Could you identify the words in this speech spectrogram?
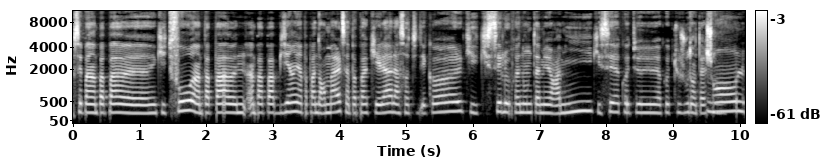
c'est pas un papa euh, qu'il te faut, un papa un papa bien et un papa normal, c'est un papa qui est là à la sortie d'école, qui, qui sait le prénom de ta meilleure amie, qui sait à quoi tu à quoi tu joues dans ta mm. chambre,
